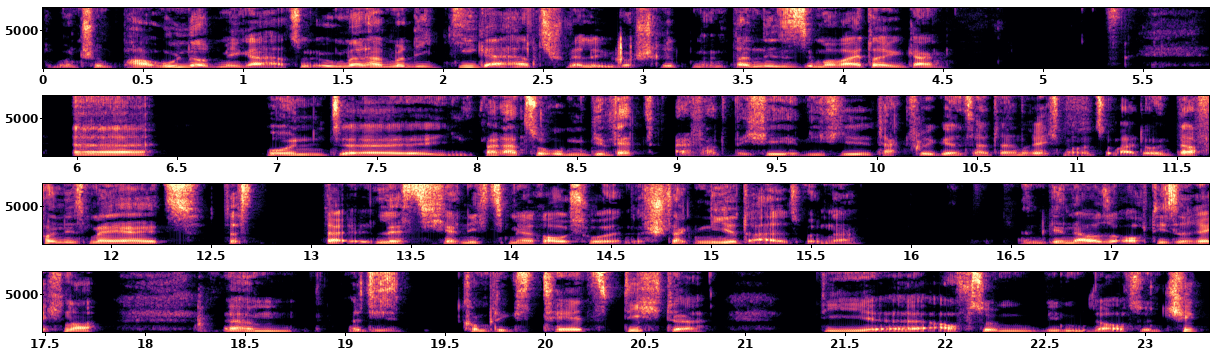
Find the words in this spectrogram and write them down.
hat man schon ein paar hundert Megahertz und irgendwann hat man die Gigahertz-Schwelle überschritten und dann ist es immer weitergegangen. Äh, und äh, man hat so rumgewett, einfach wie viel, wie viel Taktfrequenz hat ein Rechner und so weiter. Und davon ist man ja jetzt, das, da lässt sich ja nichts mehr rausholen. Das stagniert also. Ne? Und genauso auch diese Rechner, ähm, also diese Komplexitätsdichte, die äh, auf so ein, wie auf so ein Chip,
